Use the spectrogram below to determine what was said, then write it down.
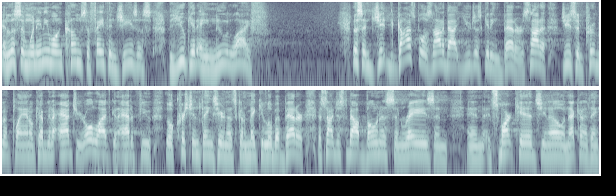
And listen, when anyone comes to faith in Jesus, you get a new life. Listen, the gospel is not about you just getting better. It's not a Jesus improvement plan. Okay, I'm going to add to your old life, going to add a few little Christian things here, and that's going to make you a little bit better. It's not just about bonus and raise and, and, and smart kids, you know, and that kind of thing.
